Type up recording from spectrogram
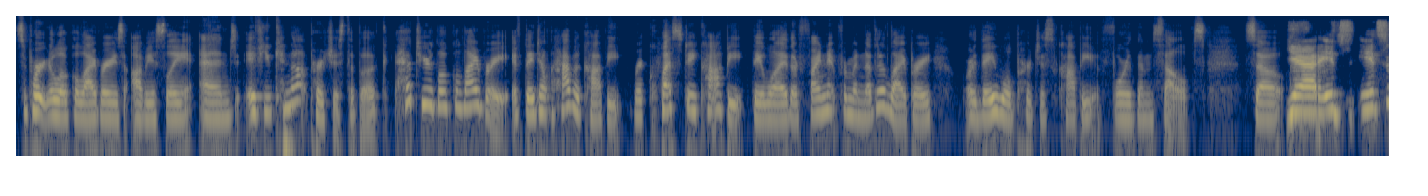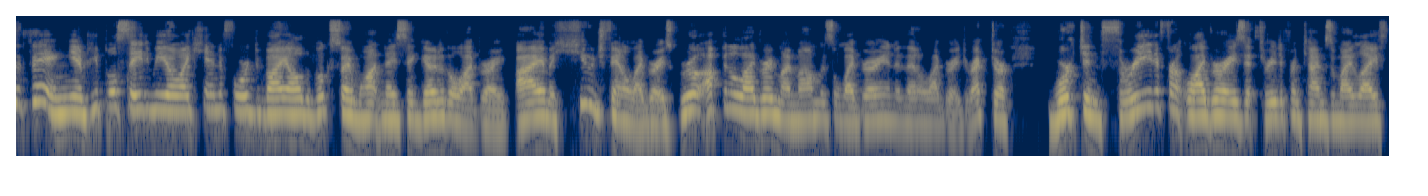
Support your local libraries, obviously. And if you cannot purchase the book, head to your local library. If they don't have a copy, request a copy. They will either find it from another library or they will purchase a copy for themselves. So, Yeah, um, it's it's a thing. You know, people say to me, "Oh, I can't afford to buy all the books I want," and I say, "Go to the library." I am a huge fan of libraries. Grew up in a library. My mom was a librarian and then a library director. Worked in three different libraries at three different times of my life.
